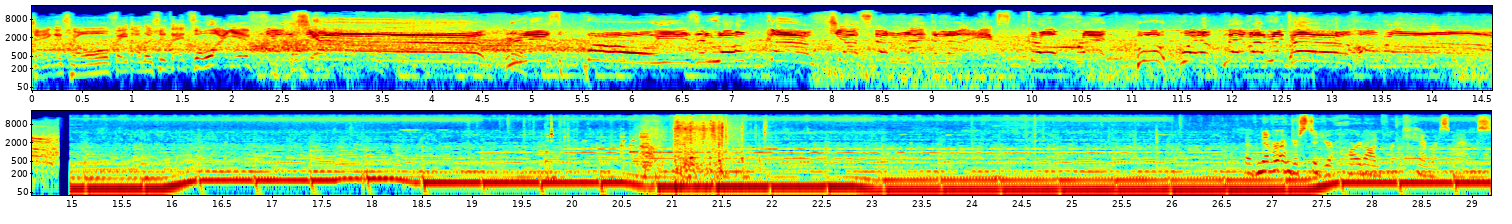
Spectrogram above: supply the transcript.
这个球飞到的是在左外野方向。 I've never understood your hard on for cameras, Max.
